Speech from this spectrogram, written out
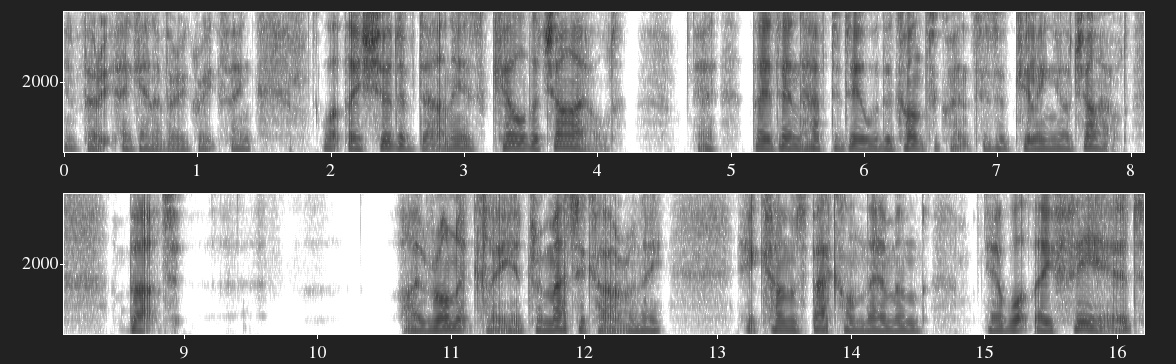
very, again, a very Greek thing, what they should have done is kill the child. Yeah, they then have to deal with the consequences of killing your child. But ironically, a dramatic irony, it comes back on them and yeah, what they feared,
